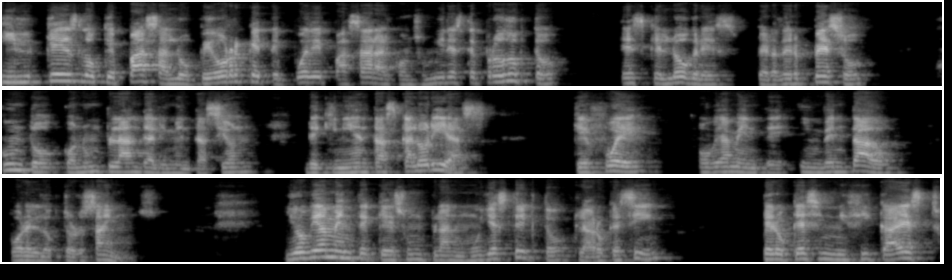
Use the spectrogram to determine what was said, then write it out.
¿Y qué es lo que pasa? Lo peor que te puede pasar al consumir este producto es que logres perder peso junto con un plan de alimentación de 500 calorías que fue, obviamente, inventado por el doctor Simons. Y obviamente que es un plan muy estricto, claro que sí, pero ¿qué significa esto?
